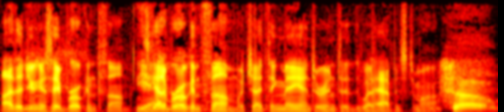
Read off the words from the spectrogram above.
I thought you were going to say broken thumb. He's got a broken thumb, which I think may enter into what happens tomorrow. So All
